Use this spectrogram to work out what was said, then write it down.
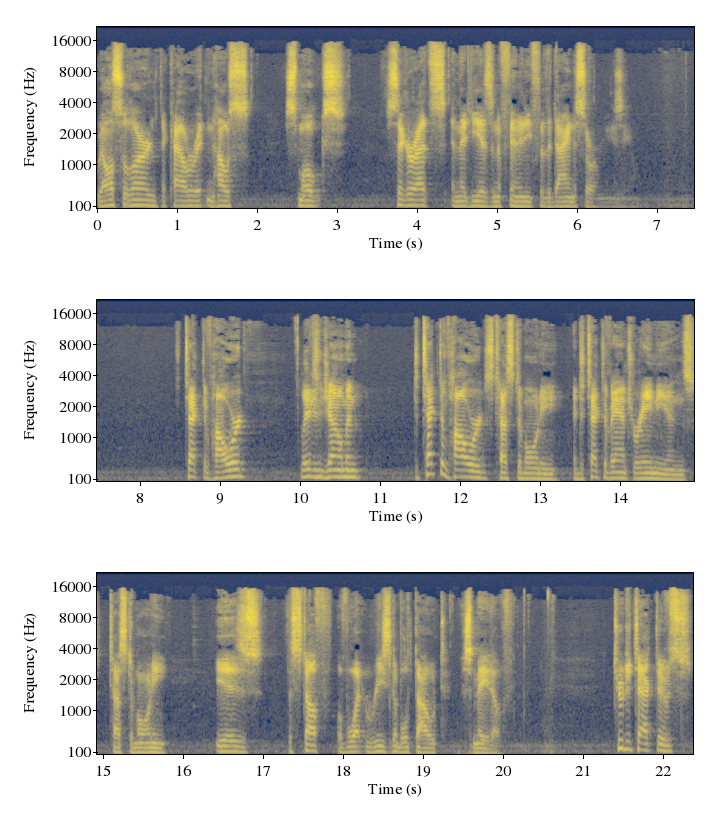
We also learned that Kyle Rittenhouse smokes cigarettes and that he has an affinity for the Dinosaur Museum. Detective Howard, ladies and gentlemen, Detective Howard's testimony and Detective Antaramian's testimony is the stuff of what reasonable doubt is made of. Two detectives,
